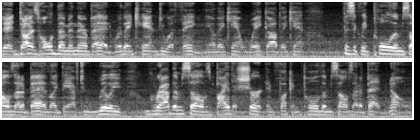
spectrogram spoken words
it does hold them in their bed where they can't do a thing you know they can't wake up they can't physically pull themselves out of bed. Like they have to really grab themselves by the shirt and fucking pull themselves out of bed. No.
